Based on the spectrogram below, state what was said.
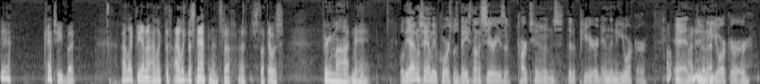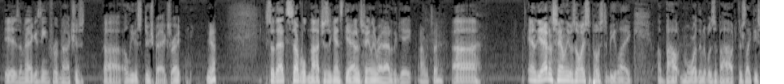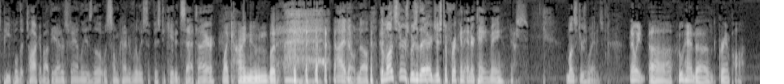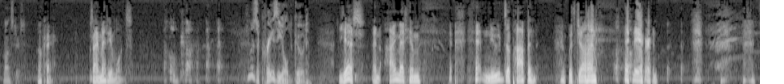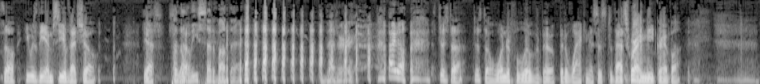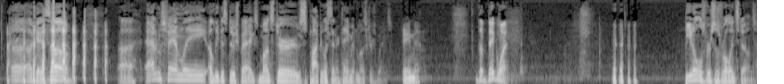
Yeah, catchy, but I like the I like the I like the snapping and stuff. I just thought that was very mod, man. Well, the Addams Family, of course, was based on a series of cartoons that appeared in the New Yorker, Oh, and I didn't the know New. Yorker is a magazine for obnoxious uh, elitist douchebags, right? Yeah, So that's several notches against the Addams Family right out of the gate. I would say. Uh, and the Addams family was always supposed to be like about more than it was about. There's like these people that talk about the Addams family as though it was some kind of really sophisticated satire. Like High Noon, but I don't know. The Munsters was there just to frickin' entertain me. yes. Munsters wins. Now wait, uh, who had uh, Grandpa? Munsters. Okay, because I met him once. Oh God. He was a crazy old coot. Yes, and I met him at Nudes a Poppin' with John and Aaron. so he was the MC of that show. Yes. So So the that, least said about that, better. I know. It's just a just a wonderful little bit of, bit of wackiness as to that's where I meet Grandpa. Uh, okay, so uh, Addams family, elitist douchebags, Munsters, populist entertainment, Munsters wins. Amen. The big one. Beatles versus Rolling Stones.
